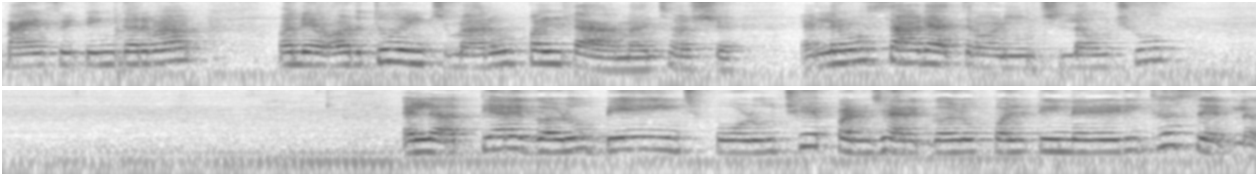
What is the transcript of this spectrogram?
બાય ફિટિંગ કરવા, અને અડધો ઇંચ મારું પલટાવામાં જશે. એટલે હું સાડા ત્રણ ઇંચ લઉં છું. એટલે અત્યારે ગળું બે ઇંચ પોળું છે, પણ જ્યારે ગળું પલટીને રેડી થશે એટલે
